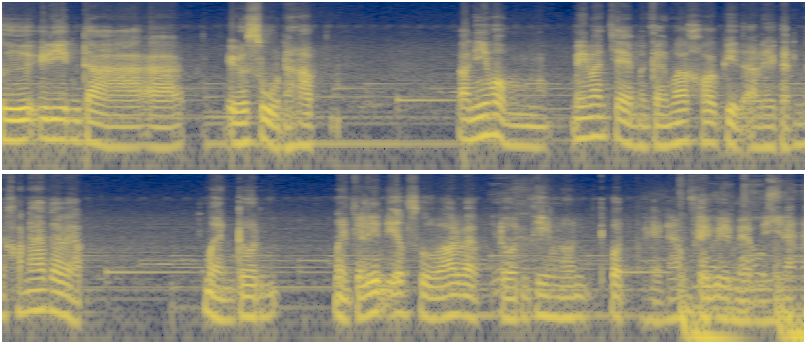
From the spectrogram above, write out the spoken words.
คืออีรินดาเอลสูนะครับ อันนี้ผมไม่มั่นใจเหมือนกันว่าเขาผิดอะไรกัน เขาน่าจะแบบเหมือนโดน มือนจะเล่นเอลสูว่าแบบโดนทีมโน้นกดไปนะเคยเป็นแบบนี้นะ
